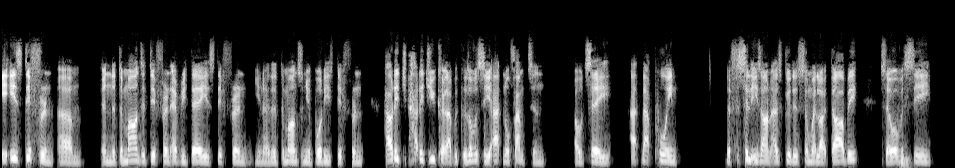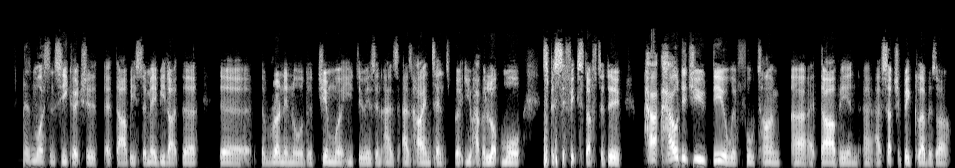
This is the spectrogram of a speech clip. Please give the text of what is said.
it is different. Um, and the demands are different. Every day is different. You know, the demands on your body is different. How did how did you cope that? Because obviously at Northampton, I would say at that point the facilities aren't as good as somewhere like Derby. So obviously, mm. there's more S&C coaches at Derby. So maybe like the the the running or the gym work you do isn't as as high intense, but you have a lot more specific stuff to do. How how did you deal with full time uh, at Derby and uh, at such a big club as well?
